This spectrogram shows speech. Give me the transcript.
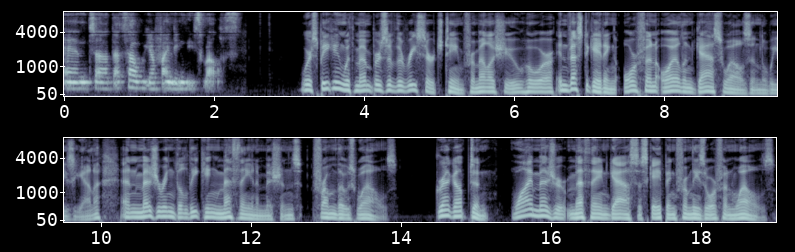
and uh, that's how we are finding these wells. We're speaking with members of the research team from LSU who are investigating orphan oil and gas wells in Louisiana and measuring the leaking methane emissions from those wells. Greg Upton, why measure methane gas escaping from these orphan wells?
